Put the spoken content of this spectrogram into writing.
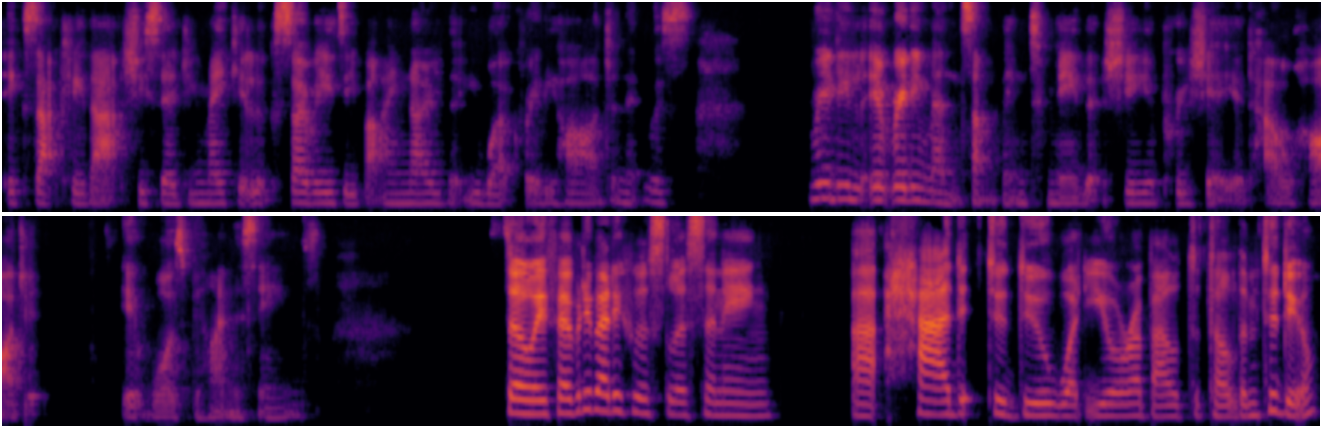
exactly that. She said, You make it look so easy, but I know that you work really hard. And it was really, it really meant something to me that she appreciated how hard it it was behind the scenes. So, if everybody who's listening uh, had to do what you're about to tell them to do,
